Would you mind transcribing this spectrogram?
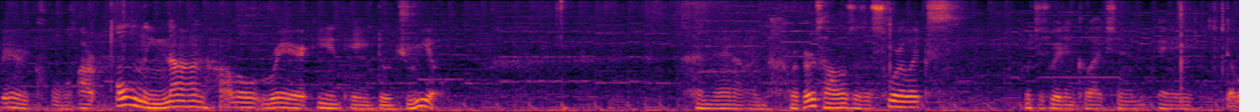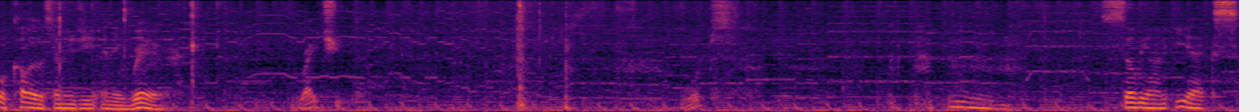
Very cool. Our only non-holo rare in a Dodrio. And then on reverse holos is a Swirlix, which is Radiant Collection, a double colorless energy, and a rare Raichu. Whoops. Sylveon EX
